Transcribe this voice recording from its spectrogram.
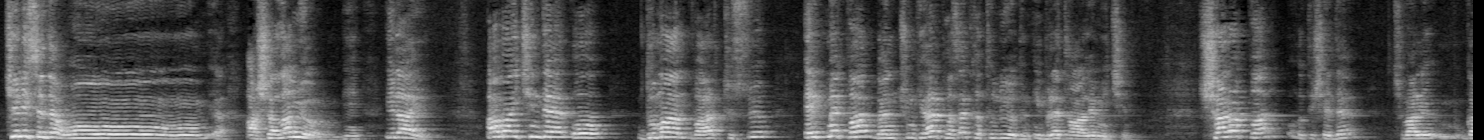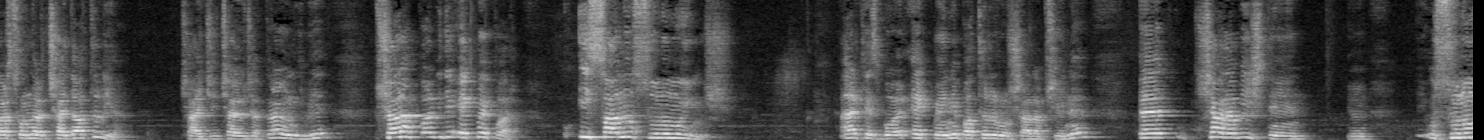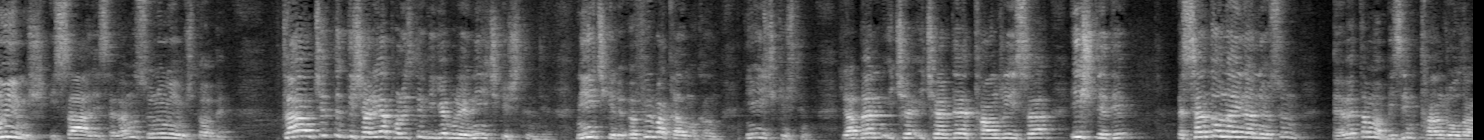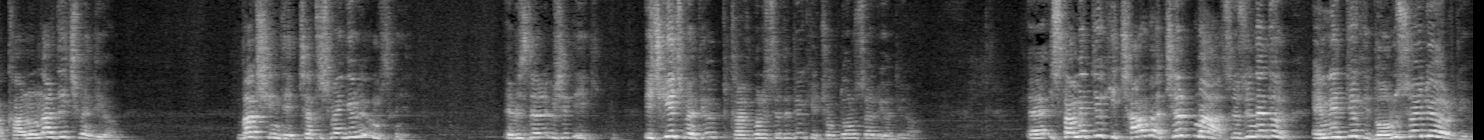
Kilisede o aşağılamıyorum bir ilahi. Ama içinde o duman var, tüsü, ekmek var. Ben çünkü her pazar katılıyordum ibret alem için. Şarap var o dişede. Şimdi hani garsonlar çay dağıtır ya. Çaycı, çay ocaklar onun gibi. Şarap var bir de ekmek var. İsa'nın sunumuymuş. Herkes bu ekmeğini batırır o şarap şeyine. E, şarabı içtin. E, sunumuymuş. İsa Aleyhisselam'ın sunumuymuş tabi. Tamam çıktık dışarıya polis diyor ki gel buraya niye içki diyor. Niye içkili? Öfür bakalım bakalım. Niye içki? Ya ben içe, içeride Tanrı İsa iç dedi. E sen de ona inanıyorsun. Evet ama bizim Tanrı olan kanunlar da içme diyor. Bak şimdi çatışmayı görüyor musun? E bizde öyle bir şey değil ki. İçki içme diyor. Trafik polisi de diyor ki çok doğru söylüyor diyor. Ee, İslamiyet diyor ki çalma, çırpma, sözünde dur. Emniyet diyor ki doğru söylüyor diyor.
